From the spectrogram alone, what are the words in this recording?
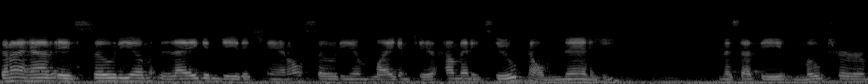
Then I have a sodium ligand gated channel, sodium ligand channel. How many? Two? No, many. And that's at the motor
